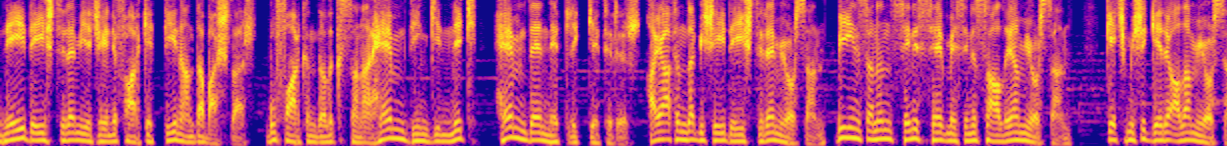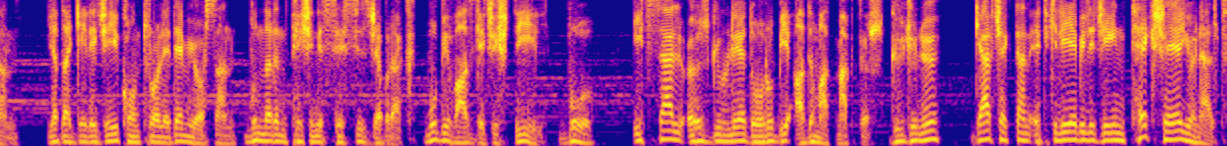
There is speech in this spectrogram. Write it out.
neyi değiştiremeyeceğini fark ettiğin anda başlar. Bu farkındalık sana hem dinginlik hem de netlik getirir. Hayatında bir şeyi değiştiremiyorsan, bir insanın seni sevmesini sağlayamıyorsan, geçmişi geri alamıyorsan ya da geleceği kontrol edemiyorsan bunların peşini sessizce bırak. Bu bir vazgeçiş değil, bu içsel özgürlüğe doğru bir adım atmaktır. Gücünü gerçekten etkileyebileceğin tek şeye yönelt.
